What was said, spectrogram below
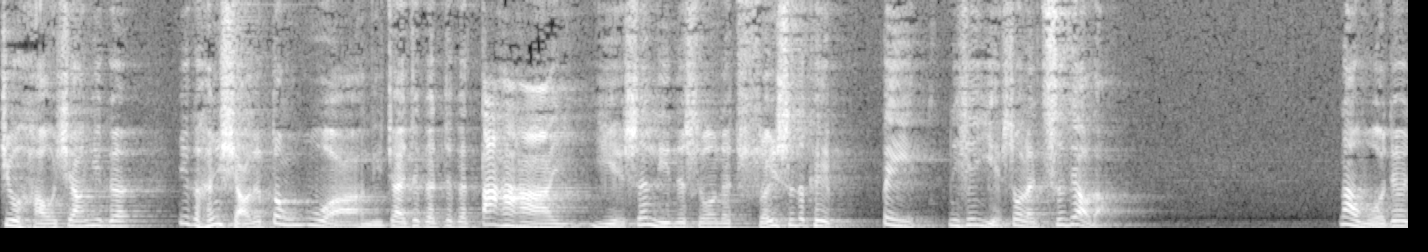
就好像一个一个很小的动物啊，你在这个这个大野森林的时候呢，随时都可以被那些野兽来吃掉的。那我就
